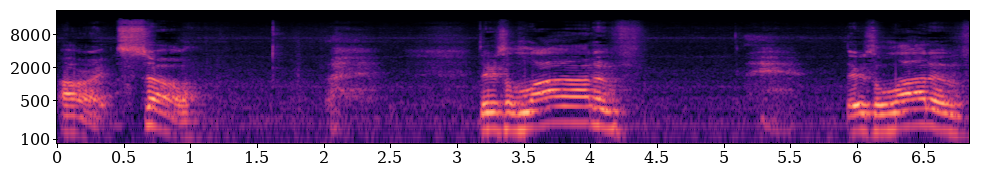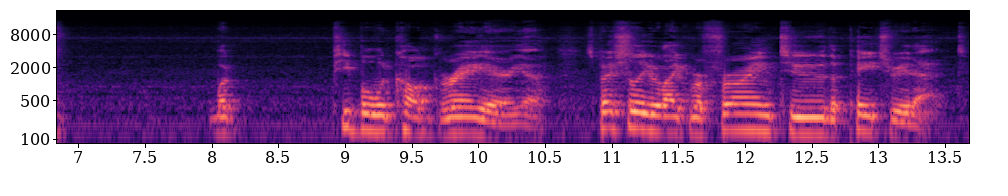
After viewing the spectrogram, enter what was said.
All right, so there's a lot of there's a lot of what people would call gray area, especially like referring to the Patriot Act,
